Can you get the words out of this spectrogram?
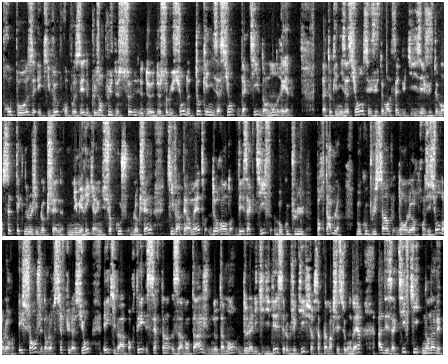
propose et qui veut proposer de plus en plus de, de, de solutions de tokenisation d'actifs dans le monde réel. La tokenisation, c'est justement le fait d'utiliser justement cette technologie blockchain numérique, hein, une surcouche blockchain, qui va permettre de rendre des actifs beaucoup plus portables, beaucoup plus simples dans leur transition, dans leur échange et dans leur circulation, et qui va apporter certains avantages, notamment de la liquidité, c'est l'objectif sur certains marchés secondaires, à des actifs qui n'en avaient pas.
